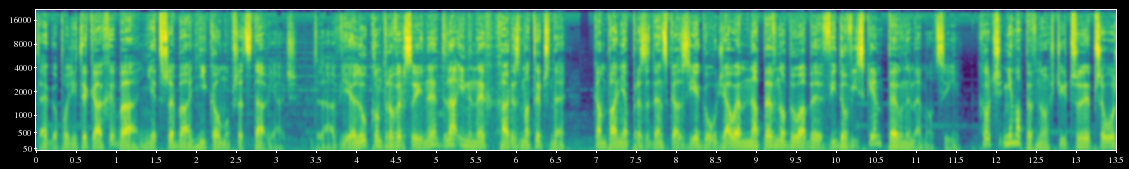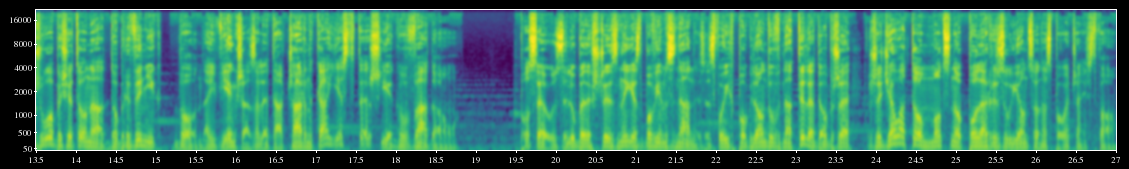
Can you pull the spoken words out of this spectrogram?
Tego polityka chyba nie trzeba nikomu przedstawiać. Dla wielu kontrowersyjny, dla innych charyzmatyczny. Kampania prezydencka z jego udziałem na pewno byłaby widowiskiem pełnym emocji. Choć nie ma pewności, czy przełożyłoby się to na dobry wynik, bo największa zaleta Czarnka jest też jego wadą. Poseł z Lubelszczyzny jest bowiem znany ze swoich poglądów na tyle dobrze, że działa to mocno polaryzująco na społeczeństwo.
